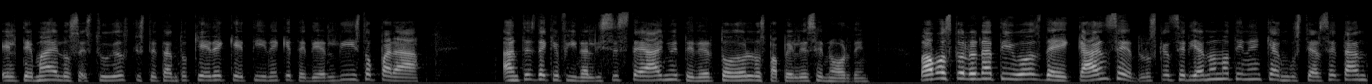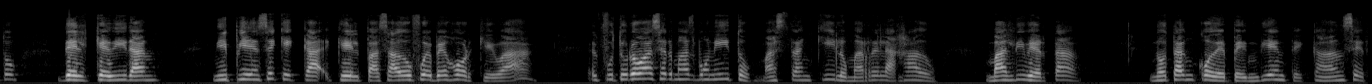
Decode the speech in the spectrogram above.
el tema de los estudios que usted tanto quiere que tiene que tener listo para antes de que finalice este año y tener todos los papeles en orden. Vamos con los nativos de cáncer. Los cancerianos no tienen que angustiarse tanto del que dirán, ni piense que, que el pasado fue mejor, que va. El futuro va a ser más bonito, más tranquilo, más relajado, más libertad, no tan codependiente. Cáncer,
